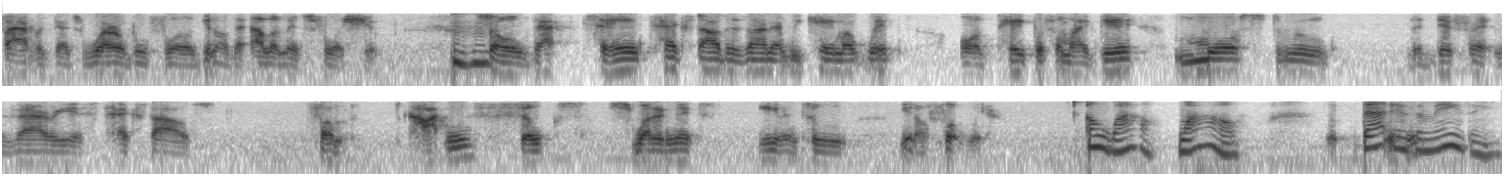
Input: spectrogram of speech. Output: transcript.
fabric that's wearable for, you know, the elements for a shoe. Mhm. So that same textile design that we came up with on paper from idea morphs through the different various textiles from cottons, silks, sweater knits, even to, you know, footwear. Oh wow, wow, that is Mhm. amazing.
